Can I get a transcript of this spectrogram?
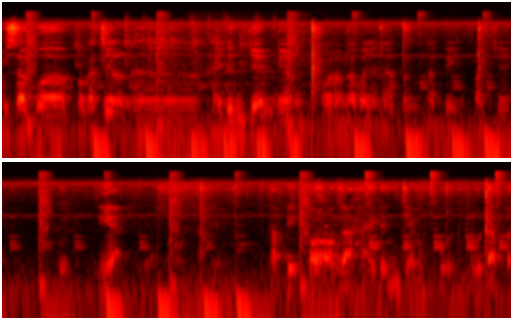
bisa gue perkecil eh, hidden gem yang orang nggak banyak datang tapi vibesnya good Iya. Tapi kalau nggak hidden gem pun lu dapet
